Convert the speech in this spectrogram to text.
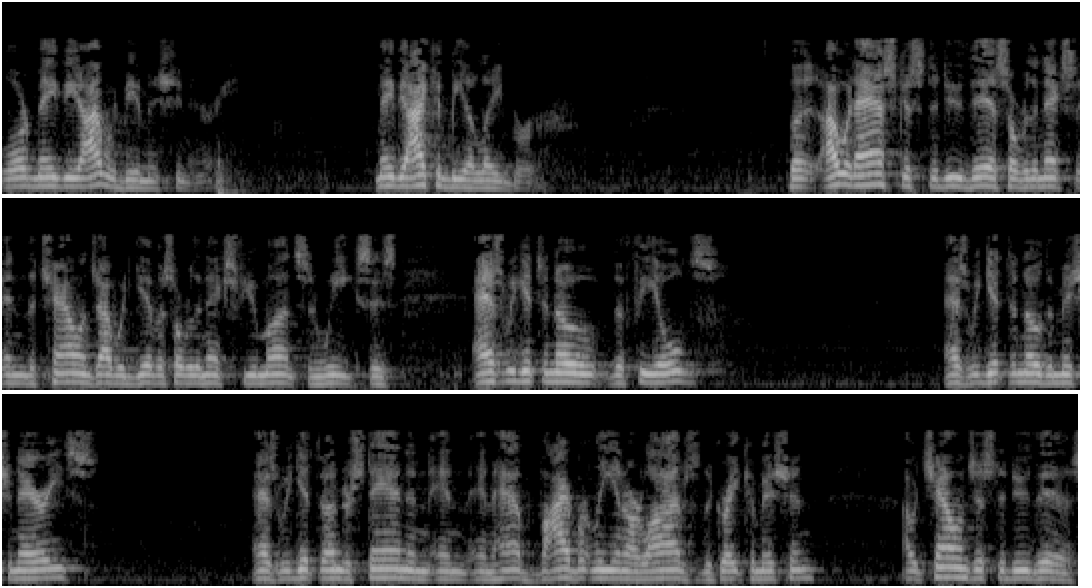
Lord, maybe I would be a missionary. Maybe I could be a laborer. But I would ask us to do this over the next, and the challenge I would give us over the next few months and weeks is as we get to know the fields, as we get to know the missionaries, as we get to understand and, and, and have vibrantly in our lives the Great Commission, I would challenge us to do this.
